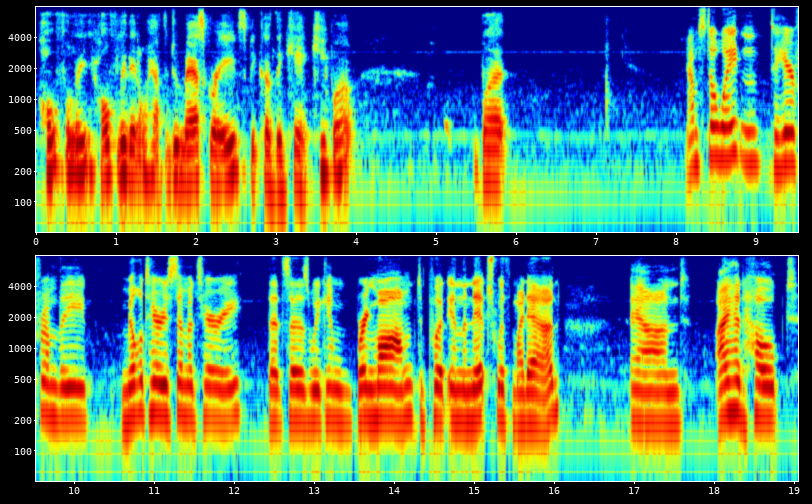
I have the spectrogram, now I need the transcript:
hopefully, hopefully they don't have to do mass graves because they can't keep up. But I'm still waiting to hear from the military cemetery that says we can bring mom to put in the niche with my dad. and I had hoped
